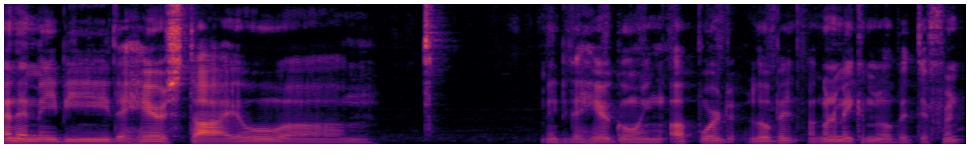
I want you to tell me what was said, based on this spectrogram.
and then maybe the hairstyle, um, maybe the hair going upward a little bit. I'm going to make him a little bit different.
